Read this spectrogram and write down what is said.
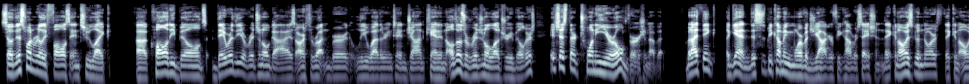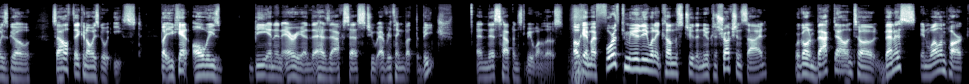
So this one really falls into like uh, quality builds. They were the original guys: Arthur Rutenberg, Lee Wetherington, John Cannon, all those original luxury builders. It's just their 20 year old version of it. But I think, again, this is becoming more of a geography conversation. They can always go north, they can always go south, they can always go east. But you can't always be in an area that has access to everything but the beach. And this happens to be one of those. Okay, my fourth community when it comes to the new construction side, we're going back down to Venice in Wellen Park,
